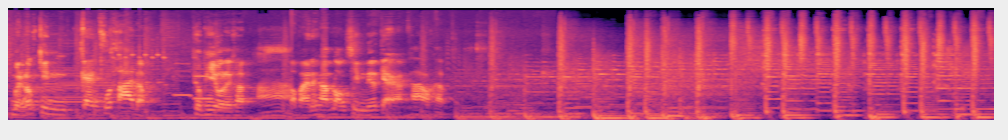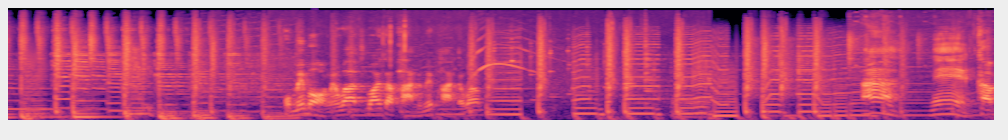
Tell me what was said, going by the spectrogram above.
เหมือนเรากินแกงคั่วใต้แบบเพียวๆเลยครับ อ่า ต่อไปนะครับลองชิมเนื้อแกะกับข้าวครับ ผมไม่บอกนะว่าว่าจะผ่านหรือไม่ผ่านแต่ว่า อ่าเมฆครับ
